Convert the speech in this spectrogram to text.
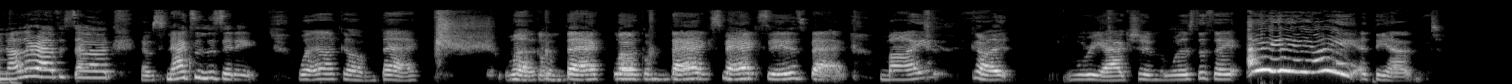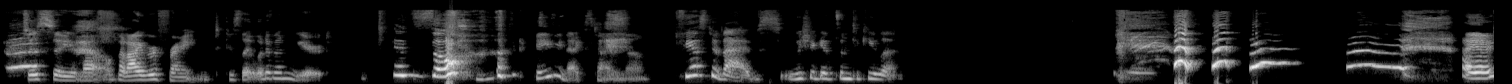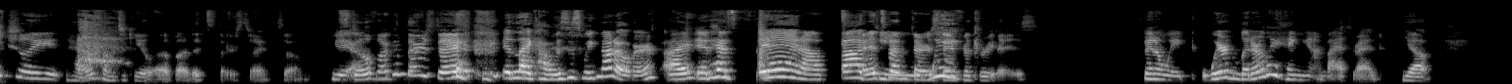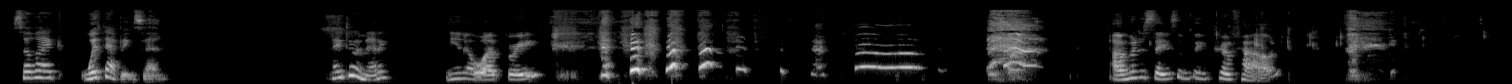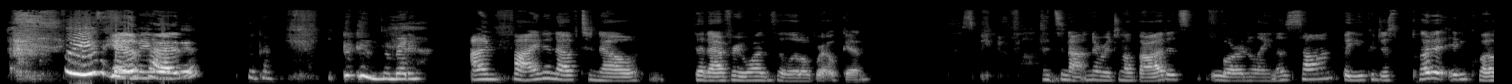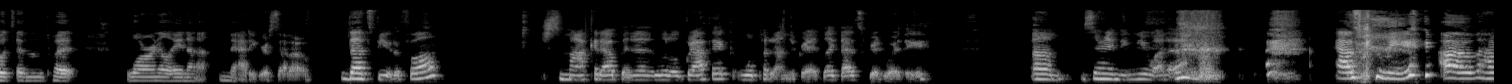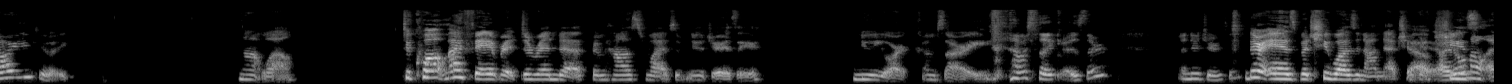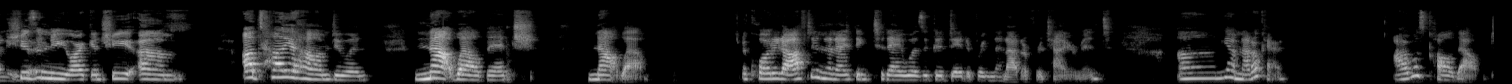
another episode of Snacks in the City. Welcome back. Welcome back. Welcome back. Snacks is back. My gut reaction was to say "ay ay ay" at the end, just so you know. But I refrained because that would have been weird. It's so Maybe next time though. fiesta vibes. We should get some tequila. I actually have some tequila, but it's Thursday, so yeah. still fucking Thursday. and like, how is this week not over? I It has been a fucking it's been Thursday week. for three days. been a week. We're literally hanging on by a thread. Yep. So, like, with that being said, how you doing, Maddie? You know what, Brie? I'm gonna say something profound. Please Get a pen. Okay, I'm ready. I'm fine enough to know that everyone's a little broken. That's beautiful. It's not an original thought. It's Lauren Alaina's song, but you could just put it in quotes and then put Lauren Alaina, Maddie Grosseto. That's beautiful. Just mock it up in a little graphic. We'll put it on the grid. Like that's grid worthy. Um, is there anything you wanna ask me? Um, how are you doing? Not well. To quote my favorite, Dorinda from Housewives of New Jersey. New York, I'm sorry. I was like, is there a New Jersey? There is, but she wasn't on that show. Okay, I don't know anything. She's in New York and she um I'll tell you how I'm doing. Not well, bitch. Not well. I quote it often and I think today was a good day to bring that out of retirement. Um yeah, I'm not okay. I was called out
